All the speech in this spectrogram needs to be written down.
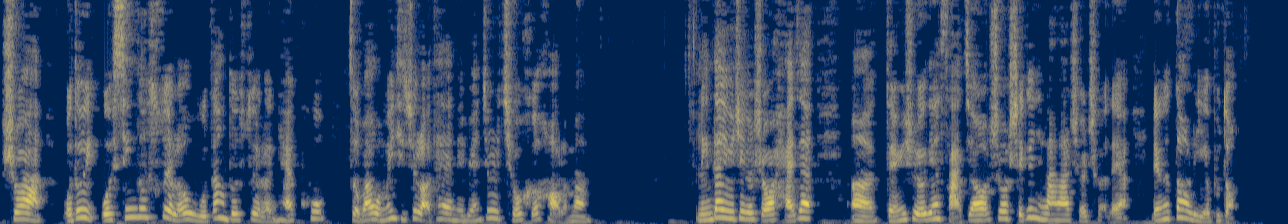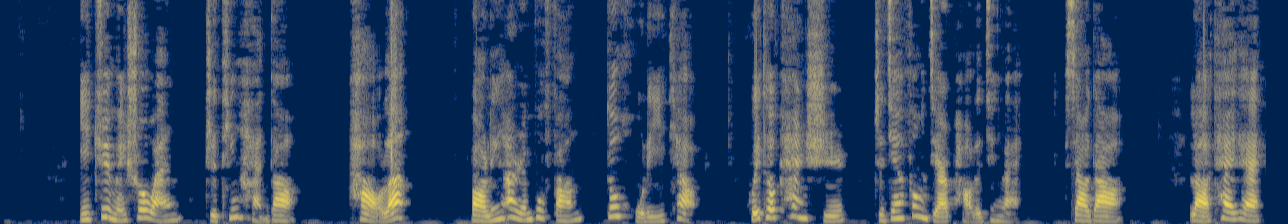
说啊，我都我心都碎了，我五脏都碎了，你还哭？走吧，我们一起去老太太那边，就是求和好了嘛。林黛玉这个时候还在呃，等于是有点撒娇，说谁跟你拉拉扯扯的呀，连个道理也不懂。一句没说完，只听喊道：“好了！”宝林二人不防，都唬了一跳，回头看时，只见凤姐儿跑了进来，笑道。老太太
